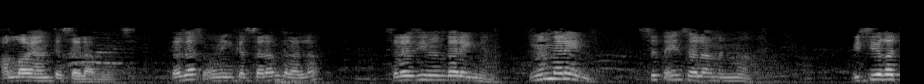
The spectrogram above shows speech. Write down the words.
አላህ ያንተ ሰላም ነህ ከዛ ወሚንከ ሰላም ትላለህ? ስለዚህ ምን በለኝ ነው? ምን በለኝ ነው? ስጠኝ ሰላምን ነው ቢሲገቲ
